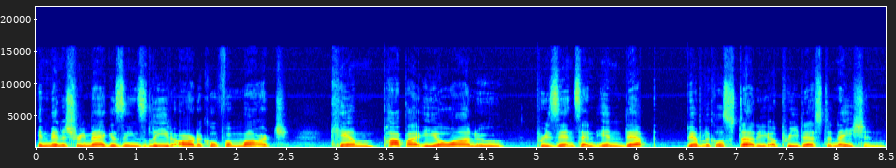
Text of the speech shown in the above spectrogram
In Ministry Magazine's lead article for March, Kim Papaioannou presents an in-depth biblical study of predestination,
